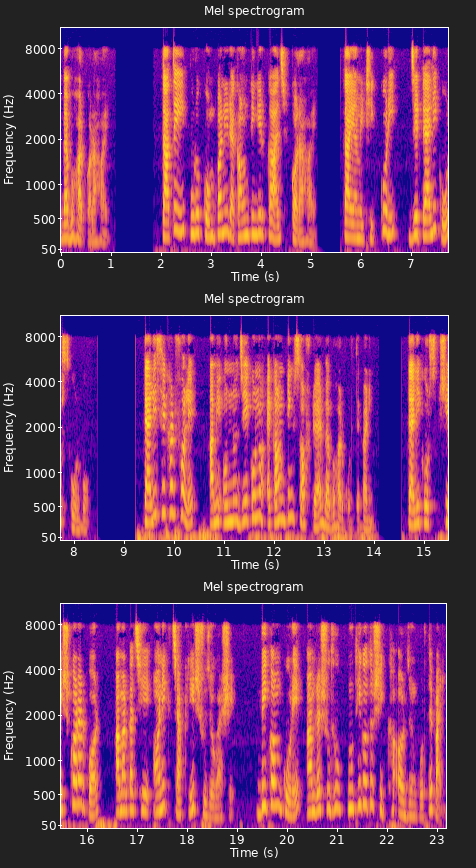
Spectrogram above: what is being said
ব্যবহার করা হয়। তাতেই পুরো কোম্পানির অ্যাকাউন্টিংয়ের কাজ করা হয়। তাই আমি ঠিক করি যে ট্যালি কোর্স করব। ট্যালি শেখার ফলে আমি অন্য যে কোনো অ্যাকাউন্টিং সফটওয়্যার ব্যবহার করতে পারি। ট্যালি কোর্স শেষ করার পর আমার কাছে অনেক চাকরির সুযোগ আসে। বিকম করে আমরা শুধু পুঁথিগত শিক্ষা অর্জন করতে পারি।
